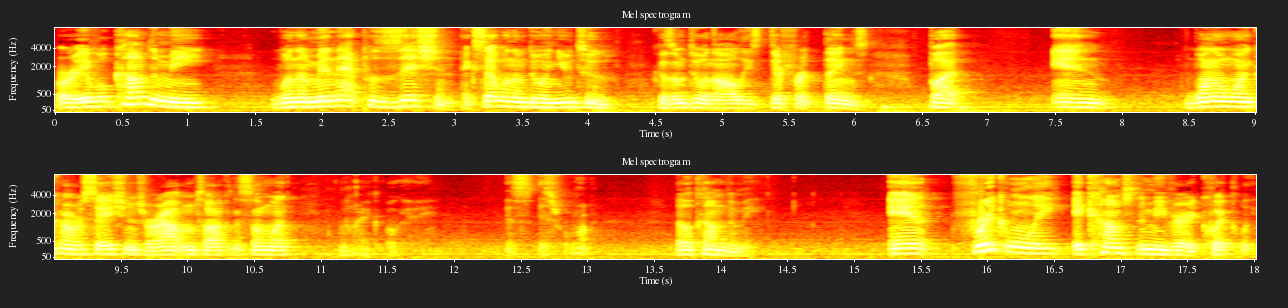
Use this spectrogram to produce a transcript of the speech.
or it will come to me when i'm in that position except when i'm doing youtube because i'm doing all these different things. But in one-on-one conversations or out and talking to someone i'm like okay it's, it's wrong. It'll come to me. And frequently it comes to me very quickly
